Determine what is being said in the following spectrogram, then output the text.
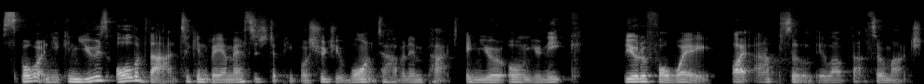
sport, and you can use all of that to convey a message to people should you want to have an impact in your own unique, beautiful way. I absolutely love that so much.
